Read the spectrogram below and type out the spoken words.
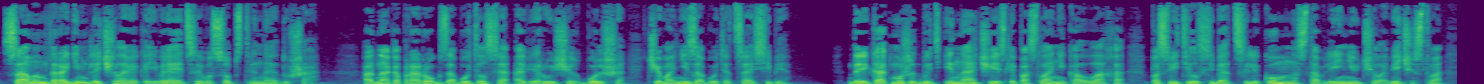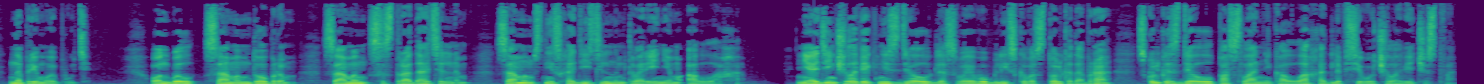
Самым дорогим для человека является его собственная душа, однако пророк заботился о верующих больше, чем они заботятся о себе. Да и как может быть иначе, если посланник Аллаха посвятил себя целиком наставлению человечества на прямой путь? Он был самым добрым, самым сострадательным, самым снисходительным творением Аллаха. Ни один человек не сделал для своего близкого столько добра, сколько сделал посланник Аллаха для всего человечества.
